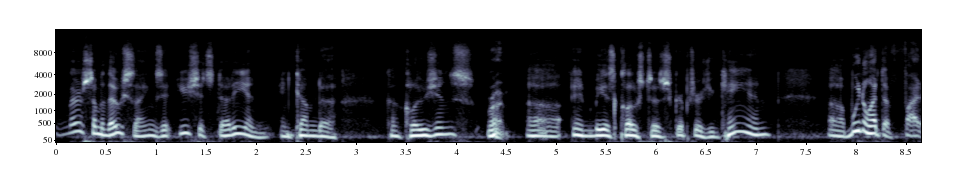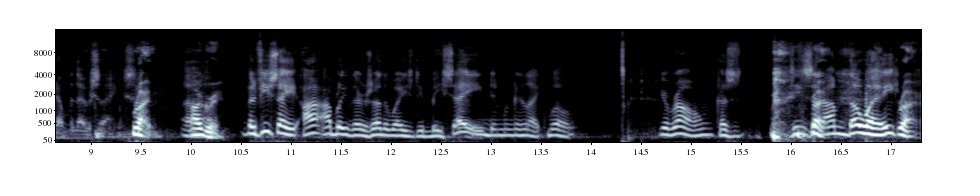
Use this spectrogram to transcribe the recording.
There's some of those things that you should study and, and come to conclusions Right. uh, and be as close to Scripture as you can. Uh, we don't have to fight over those things. Right. Uh, I agree. But if you say, I, I believe there's other ways to be saved, and we're going to like, well, you're wrong because Jesus said, I'm the way. Right.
